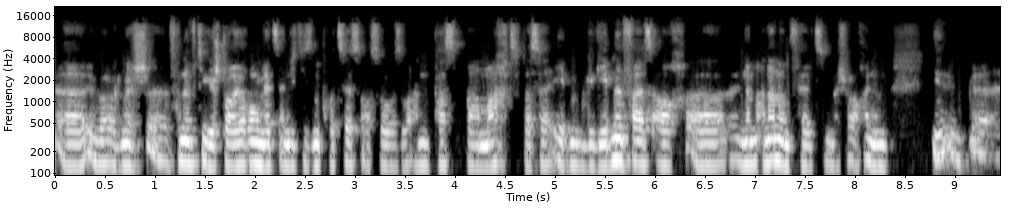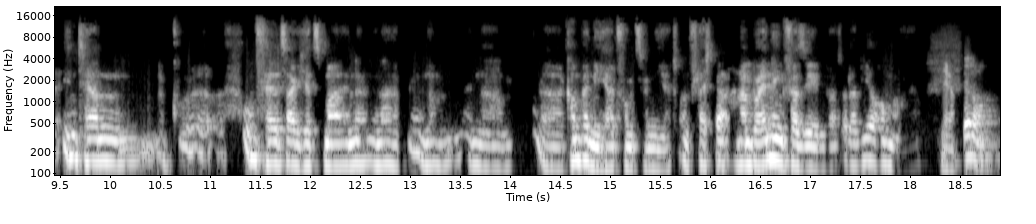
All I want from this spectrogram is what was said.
äh, über irgendeine äh, vernünftige Steuerung letztendlich diesen Prozess auch so, so anpassbar macht, dass er eben gegebenenfalls auch äh, in einem anderen Umfeld, zum Beispiel auch in einem in, äh, internen äh, Umfeld, sage ich jetzt mal, in, in einer, in einer, in einer äh, Company halt funktioniert und vielleicht mit einem anderen Branding versehen wird oder wie auch immer. Ja, genau.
